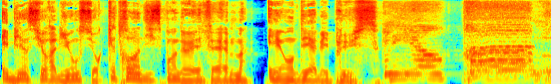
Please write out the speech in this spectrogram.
et bien sûr à Lyon sur 90.2 FM et en DAB+. Lyon Première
